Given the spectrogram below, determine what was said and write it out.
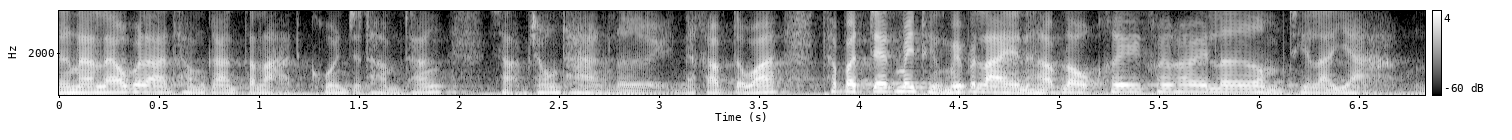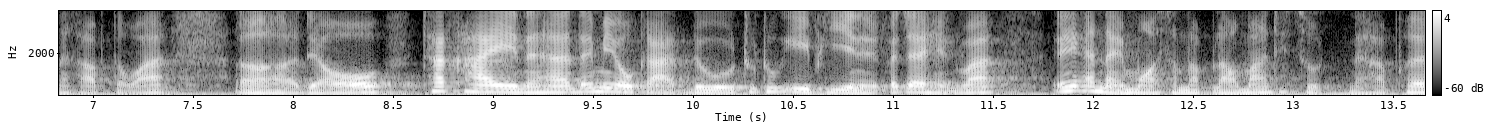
ดังนั้นแล้วเวลาทำการตลาดควรจะทำทั้ง 3 ช่องทางเลยนะครับแต่ว่าถ้า budget ไม่ถึงไม่เป็นไรนะครับเราค่อยๆเริ่มทีละอย่างนะครับแต่ว่าเเดี๋ยวถ้าใครนะฮะได้มีโอกาสดูทุกๆ EP เนี่ยก็จะเห็นว่าเอ๊ะอันไหนเหมาะสำหรับเรามากที่สุดนะครับ เพื่อ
